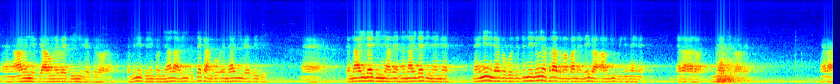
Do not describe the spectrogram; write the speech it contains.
အဲ9မိနစ်ကြာအောင်လည်းပဲဒီနေတယ်ဆိုတော့10မိနစ်ဆိုရင်ကိုများလာပြီတစ်စက္ကန့်ကိုအများကြီးပဲစိတ်တွေအဲတနာရီလည်းဒီညာတယ်နှစ်နာရီလည်းဒီနိုင်တယ်နိုင်နေနေတဲ့ပုဂ္ဂိုလ်ဆိုဒီနေ့လုံးလည်းဖရသမပါနဲ့နိဗ္ဗာန်အောင်ပြုပြီးနေနိုင်တယ်အဲ့ဒါကတော့အများကြီးပါပဲအဲ့ဒါ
